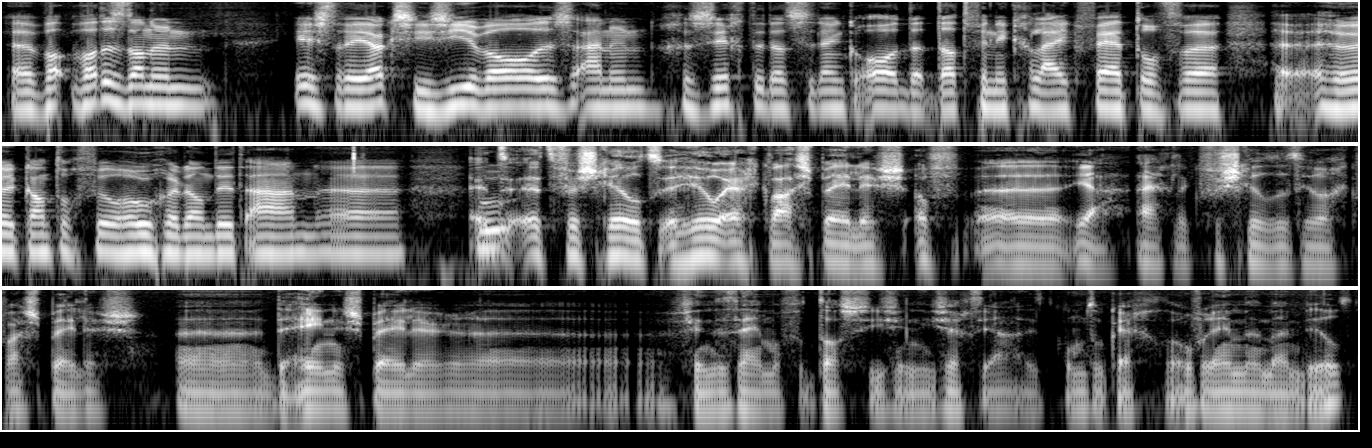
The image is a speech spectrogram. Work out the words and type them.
Eh, wat, wat is dan hun eerste reactie? Zie je wel eens aan hun gezichten dat ze denken, oh, dat, dat vind ik gelijk vet of ik kan toch veel hoger dan dit aan. eh, hoe- Het, het verschilt heel erg qua spelers. Of eh, ja, eigenlijk verschilt het heel erg qua spelers. De ene speler vindt het helemaal fantastisch en die zegt ja, dit komt ook echt overeen met mijn beeld.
